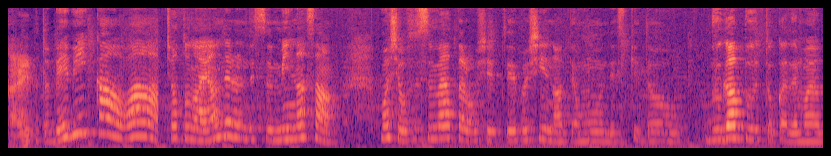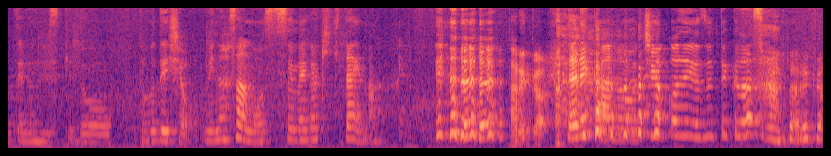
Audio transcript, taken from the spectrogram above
けはい。あとベビーカーはちょっと悩んでるんです。皆さんもしおすすめあったら教えてほしいなって思うんですけどブガブーとかで迷ってるんですけどどうでしょう？皆さんのおすすめが聞きたいな 誰か。誰かあの中古で譲ってください。誰か。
